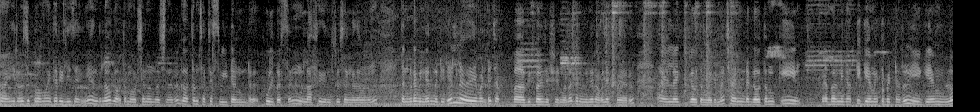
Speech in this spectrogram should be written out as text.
ఈరోజు ప్రోమో అయితే రిలీజ్ అయింది. అందులో గౌతమ్ అవుట్సైడ్ నుండి వచ్చినారు. Gautam such a sweet and cool person. Last season చూసాం కదా మనము. తను కూడా విన్నర్ మెటీరియల్ ఏమంటే చెప్ బిగ్ బాస్ డెసిషన్ వల్ల తను విన్నర్ అవ్వలేకపోయారు. I like Gautam very much and గౌతమ్కి బర్నీ గారికి గేమ్ అయితే పెట్టారు. ఈ గేమ్లో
